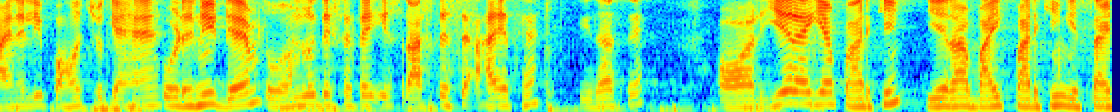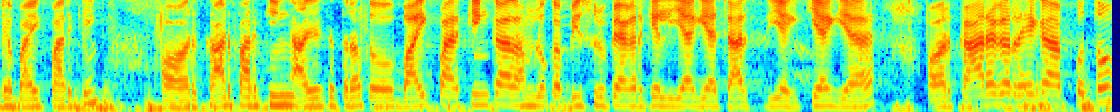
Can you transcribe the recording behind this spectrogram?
फाइनली पहुँच चुके हैं ओढ़नी डैम। तो हम लोग देख सकते हैं, इस रास्ते से आए थे, इधर से। और ये रह गया पार्किंग ये रहा बाइक पार्किंग इस साइड है बाइक पार्किंग और कार पार्किंग आगे की तरफ़। तो बाइक पार्किंग का हम लोग का बीस रुपया करके लिया गया चार्ज दिया, किया गया है। और कार अगर रहेगा आपको तो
